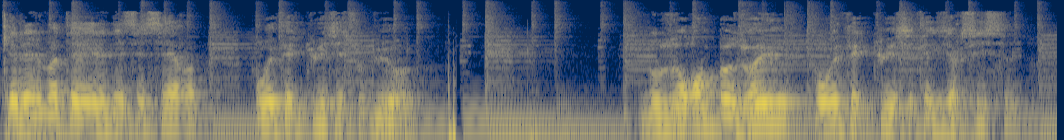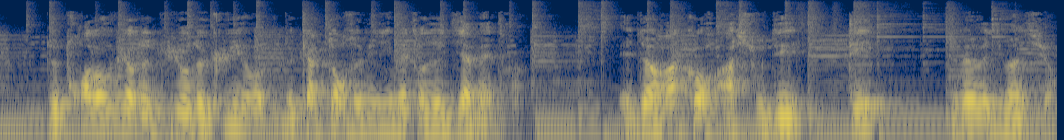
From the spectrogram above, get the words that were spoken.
quel est le matériel nécessaire pour effectuer ces soudures. Nous aurons besoin, pour effectuer cet exercice, de trois longueurs de tuyaux de cuivre de 14 mm de diamètre et d'un raccord à souder T de même dimension.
